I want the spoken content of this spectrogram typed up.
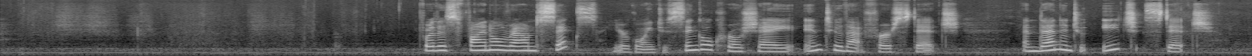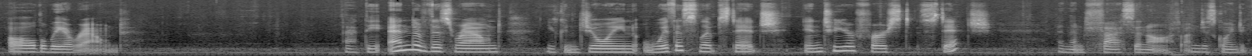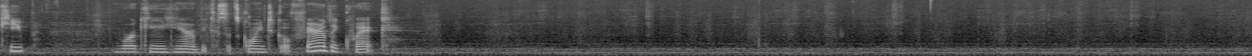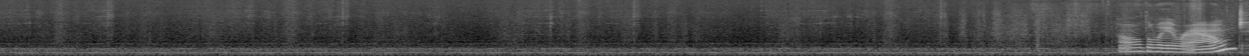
For this final round six, you're going to single crochet into that first stitch and then into each stitch all the way around. At the end of this round, you can join with a slip stitch into your first stitch and then fasten off. I'm just going to keep working here because it's going to go fairly quick all the way around.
